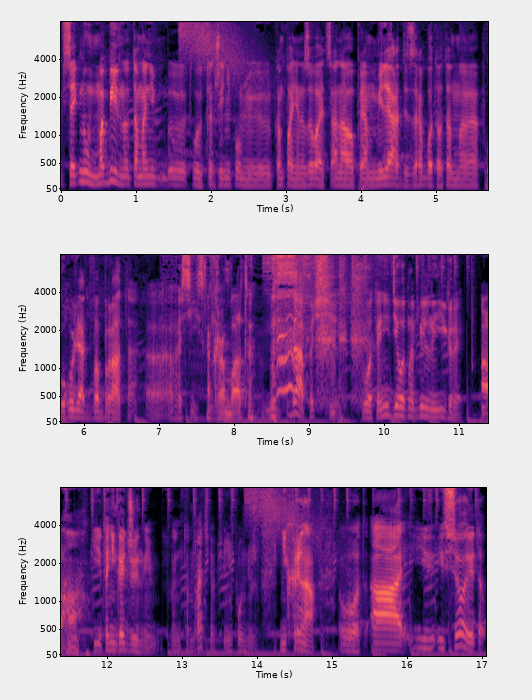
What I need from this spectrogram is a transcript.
Вся, ну, мобильно, там они, э, ой, как же я не помню, э, компания называется, она прям миллиарды заработала, там э, у руля два брата э, российские. Акробата. Ну, да, почти. Вот, они делают мобильные игры. Ага. И это не гайджины, они там братья вообще, не помню уже. Ни хрена. Вот. А и, и все, это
